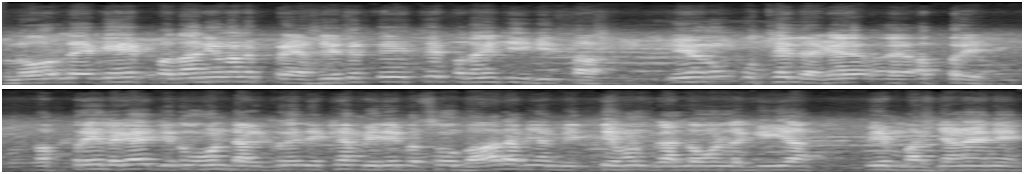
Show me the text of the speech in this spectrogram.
ਫਲੋਰ ਲੈ ਕੇ ਪਤਾ ਨਹੀਂ ਉਹਨਾਂ ਨੇ ਪੈਸੇ ਦਿੱਤੇ ਇੱਥੇ, ਪਤਾ ਨਹੀਂ ਕੀ ਕੀਤਾ। ਇਹ ਉਹਨੂੰ ਉੱਥੇ ਲੈ ਗਿਆ ਅਪਰੇ। ਅਪਰੇ ਅੱਪਰੇ ਲਗਾਏ ਜਦੋਂ ਹੁਣ ਡਾਕਟਰ ਨੇ ਦੇਖਿਆ ਮੇਰੇ ਬੱਸੋਂ ਬਾਹਰ ਆ ਵੀ ਜਾਂ ਮੇਰੇ ਤੇ ਹੁਣ ਗੱਲ ਆਉਣ ਲੱਗੀ ਆ ਵੀ ਮਰ ਜਾਣਾ ਨੇ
